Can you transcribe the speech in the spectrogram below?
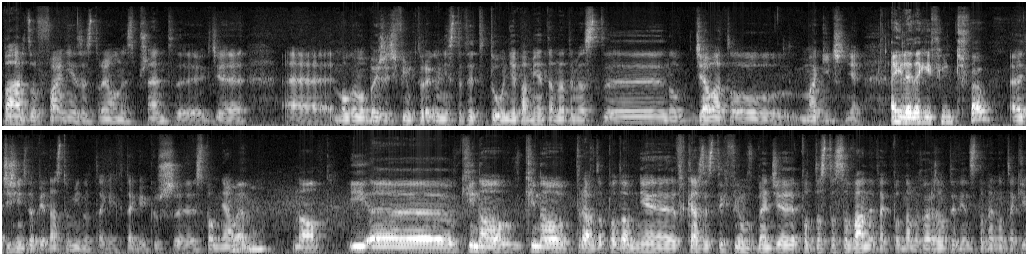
bardzo fajnie zestrojony sprzęt, e, gdzie e, mogłem obejrzeć film, którego niestety tytułu nie pamiętam, natomiast e, no, działa to magicznie. A ile taki film trwał? E, 10 do 15 minut, tak jak, tak jak już e, wspomniałem. Mhm. No i e, kino, kino prawdopodobnie w każdy z tych filmów będzie pod- dostosowany tak pod Nowe Horyzonty, więc to będą takie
